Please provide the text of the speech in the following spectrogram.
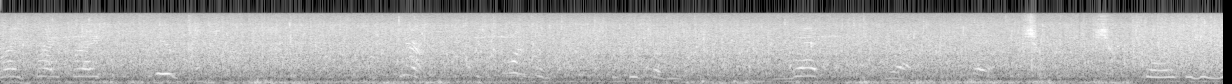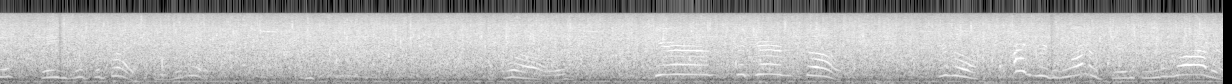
Break, break, break. Here. Here. Of red. So you do this with the here. Whoa. Here the germs go. There's a hundred of germs in the water.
